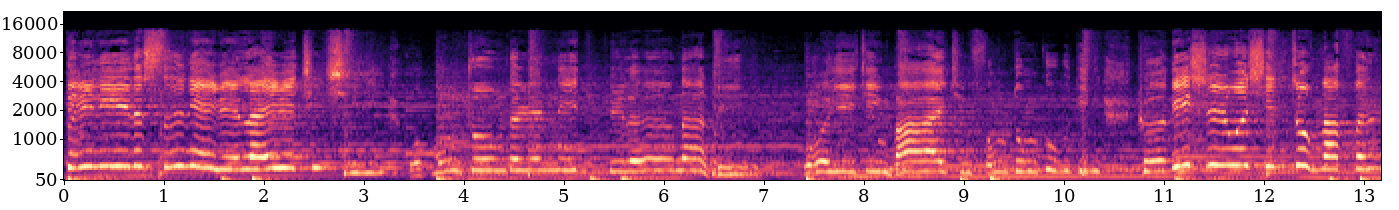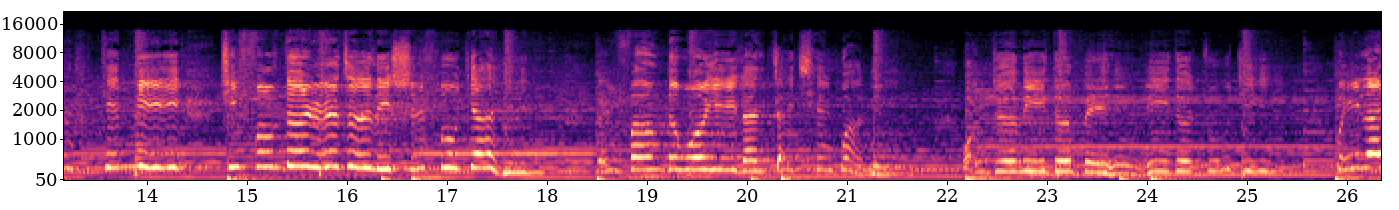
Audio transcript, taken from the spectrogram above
对你的思念越来越清晰。我梦中的人你去了哪里？我已经把爱情封冻谷底，可你是我心中那份甜蜜。起风的日子你是否加意？远方的我依然在牵挂你，望着你的背影，你的。回来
